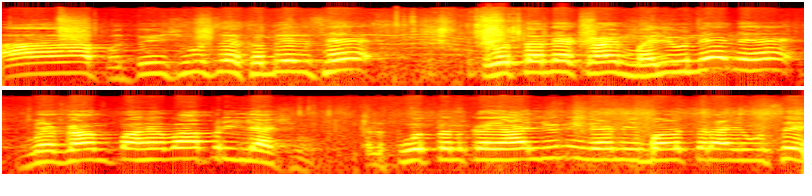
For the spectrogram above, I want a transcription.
આ બધું શું છે ખબર છે? પોતાને કાંઈ મળ્યું ને ને મેં ગામ પાસે વાપરી લાશું એટલે પોતાને કઈ આલ્યું નહીં ને એની બળતરાયું છે.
